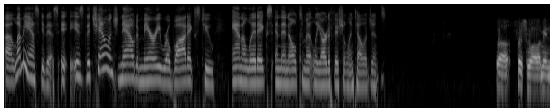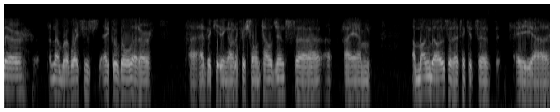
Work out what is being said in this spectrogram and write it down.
uh, let me ask you this: Is the challenge now to marry robotics to analytics and then ultimately artificial intelligence? Well, first of all, I mean, there are a number of voices at Google that are uh, advocating artificial intelligence. Uh, I am among those, and I think it's a, a, uh,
